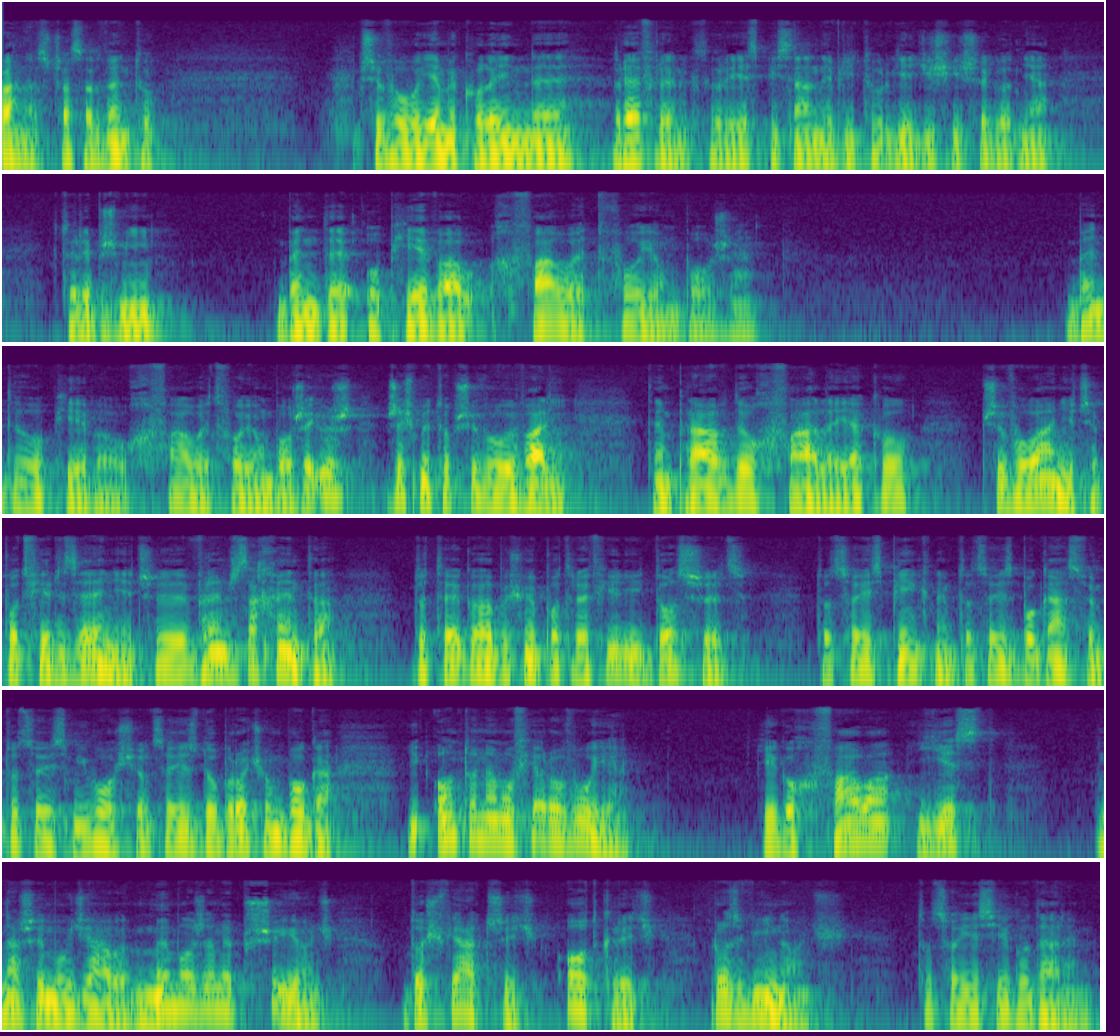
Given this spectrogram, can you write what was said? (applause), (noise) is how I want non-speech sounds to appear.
Trwa nas czas Adwentu. Przywołujemy kolejny refren, który jest pisany w liturgię dzisiejszego dnia, który brzmi: Będę opiewał chwałę Twoją, Boże. Będę opiewał chwałę Twoją, Boże. Już żeśmy to przywoływali, tę prawdę o chwale, jako przywołanie, czy potwierdzenie, czy wręcz zachęta do tego, abyśmy potrafili dostrzec to, co jest pięknym, to, co jest bogactwem, to, co jest miłością, co jest dobrocią Boga. I On to nam ofiarowuje. Jego chwała jest naszym udziałem. My możemy przyjąć, doświadczyć, odkryć, rozwinąć to, co jest Jego darem.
